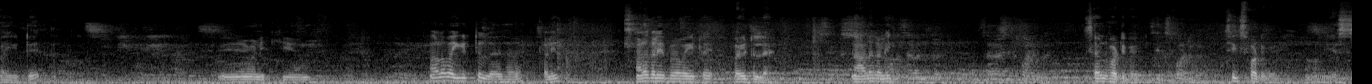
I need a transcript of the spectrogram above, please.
വൈകിട്ട് ഏഴ് മണിക്ക് നാളെ വൈകിട്ടല്ലേ സാറേ? കളി? നാളെ കളി ഇപ്പോൾ വൈകിട്ട് വൈകിട്ടല്ലേ? നാളെ കളി? Seven forty five six forty five yes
